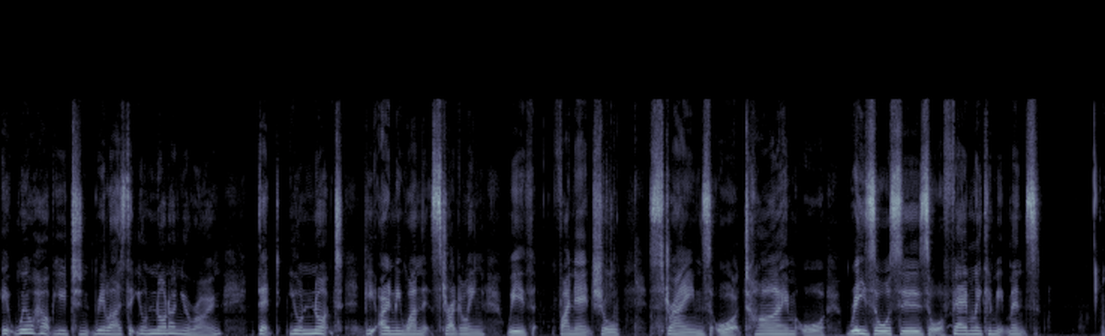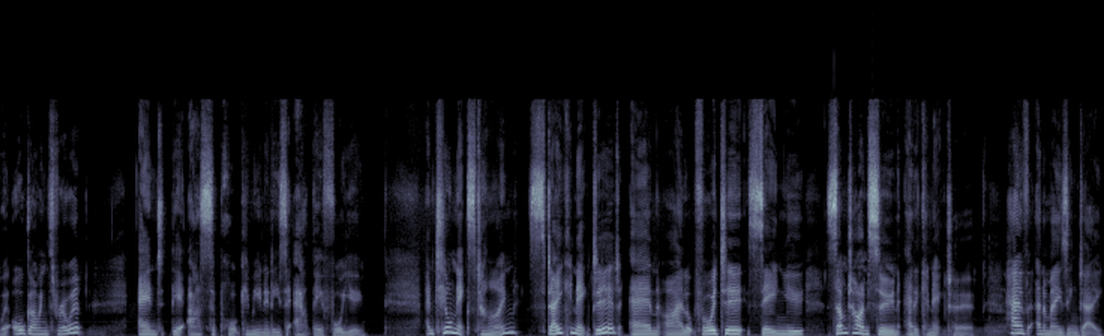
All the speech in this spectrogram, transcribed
It will help you to realize that you're not on your own, that you're not the only one that's struggling with financial strains or time or resources or family commitments. We're all going through it, and there are support communities out there for you. Until next time, stay connected, and I look forward to seeing you sometime soon at a Connect Her. Have an amazing day.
